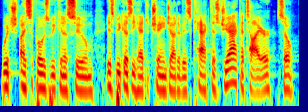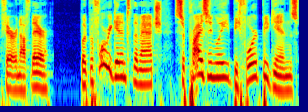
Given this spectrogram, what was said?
which I suppose we can assume is because he had to change out of his Cactus Jack attire, so fair enough there. But before we get into the match, surprisingly, before it begins,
